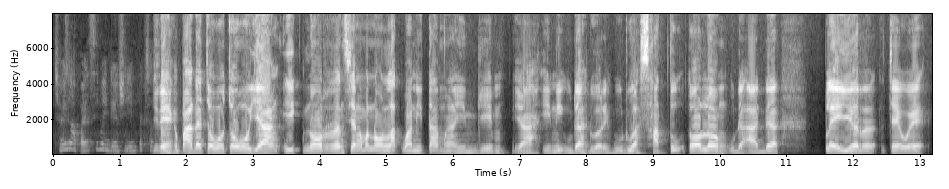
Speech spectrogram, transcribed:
Cewek ngapain sih main Genshin Impact? Gini, kepada cowok-cowok yang ignorance yang menolak wanita main game, ya ini udah 2021, tolong udah ada player cewek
